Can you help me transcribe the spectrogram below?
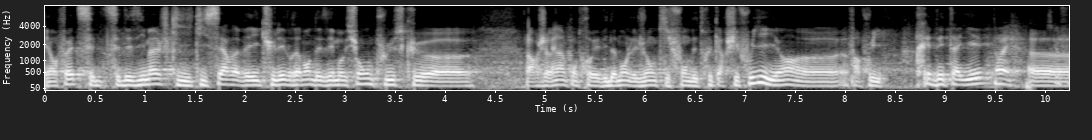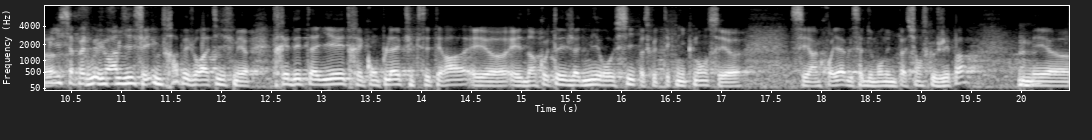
et en fait, c'est des images qui, qui servent à véhiculer vraiment des émotions plus que. alors, j'ai rien contre évidemment les gens qui font des trucs archi fouillis, hein, enfin fouillis, très détaillés. Ouais, parce que fouillis, ça peut être péjoratif. c'est ultra péjoratif, mais euh, très détaillé, très complexe, etc. Et, euh, et d'un côté, j'admire aussi parce que techniquement, c'est euh, c'est incroyable et ça demande une patience que j'ai pas. Mhm. Mais, euh,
